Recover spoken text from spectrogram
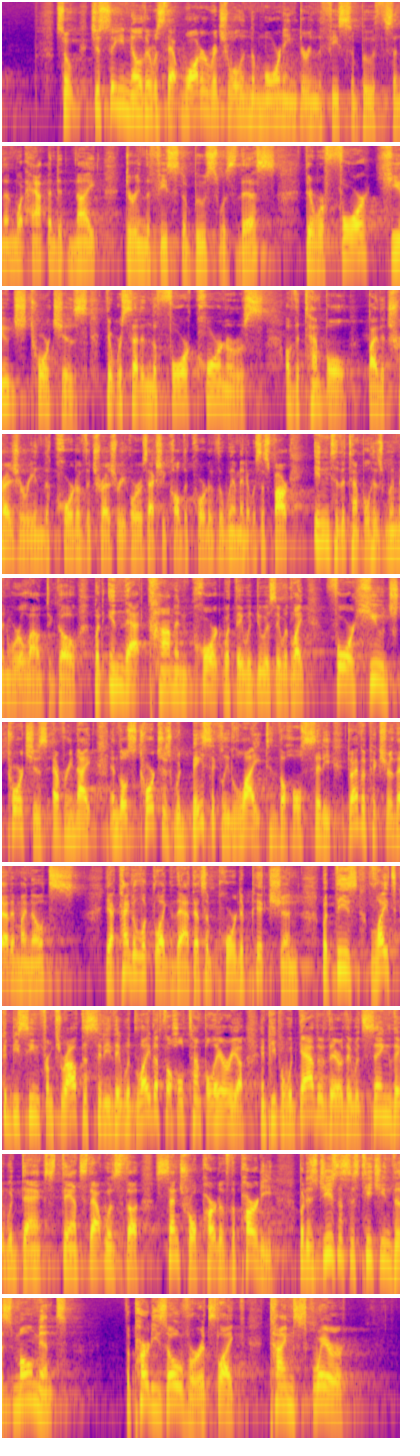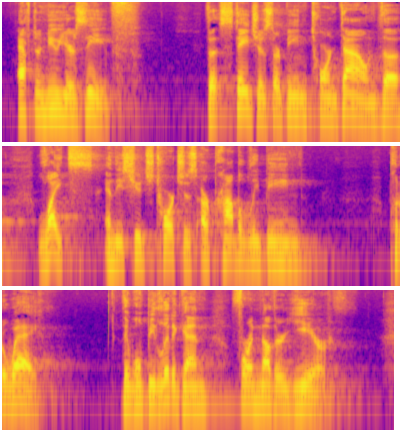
So, just so you know, there was that water ritual in the morning during the Feast of Booths, and then what happened at night during the Feast of Booths was this there were four huge torches that were set in the four corners of the temple by the treasury in the court of the treasury, or it's actually called the court of the women. It was as far into the temple as women were allowed to go. But in that common court, what they would do is they would light four huge torches every night, and those torches would basically light the whole city. Do I have a picture of that in my notes? Yeah, kind of looked like that. That's a poor depiction. But these lights could be seen from throughout the city. They would light up the whole temple area, and people would gather there. They would sing, they would dance. dance. That was the central part of the party. But as Jesus is teaching this moment, the party's over. It's like Times Square after New Year's Eve. The stages are being torn down. The lights and these huge torches are probably being put away. They won't be lit again for another year.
